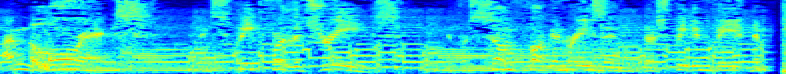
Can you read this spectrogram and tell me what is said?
I'm Lorax. I speak for the trees. And for some fucking reason, they're speaking Vietnamese.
